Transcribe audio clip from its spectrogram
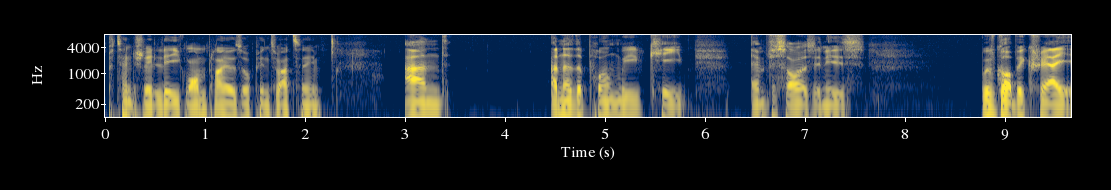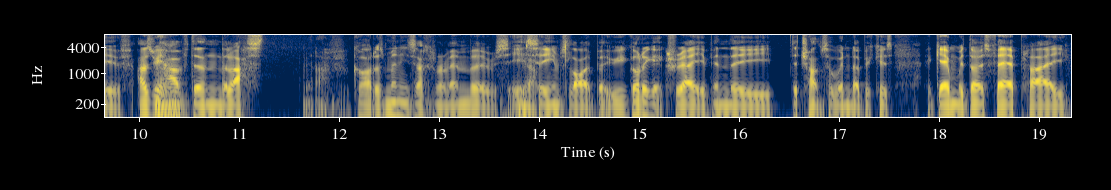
potentially League One players up into our team. And another point we keep emphasizing is we've got to be creative, as we Mm. have done the last, God, as many as I can remember. It, it Yeah. seems like, but we got to get creative in the the transfer window because again, with those fair play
